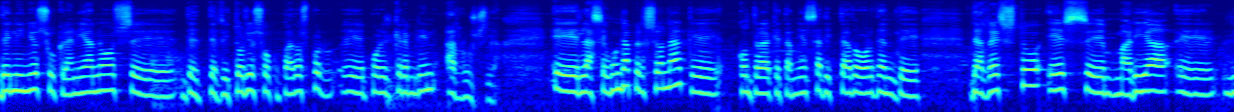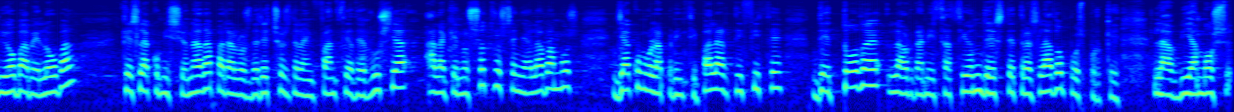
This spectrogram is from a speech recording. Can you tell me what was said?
de niños ucranianos eh, de territorios ocupados por, por, el Kremlin a Rusia. la segunda persona que, contra la que también se ha dictado orden de, de arresto es María Liova Belova, que es la comisionada para los derechos de la infancia de Rusia, a la que nosotros señalábamos ya como la principal artífice de toda la organización de este traslado, pues porque la, vimos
